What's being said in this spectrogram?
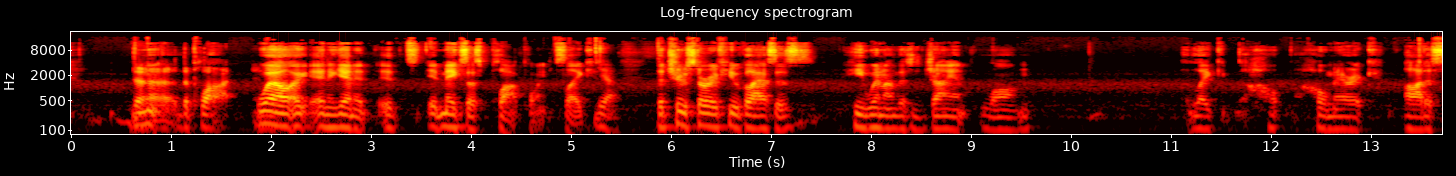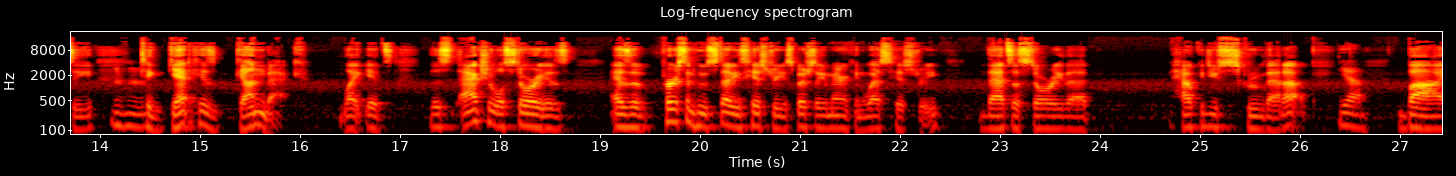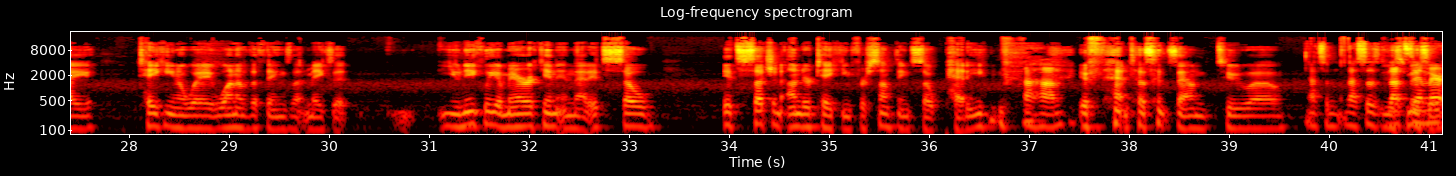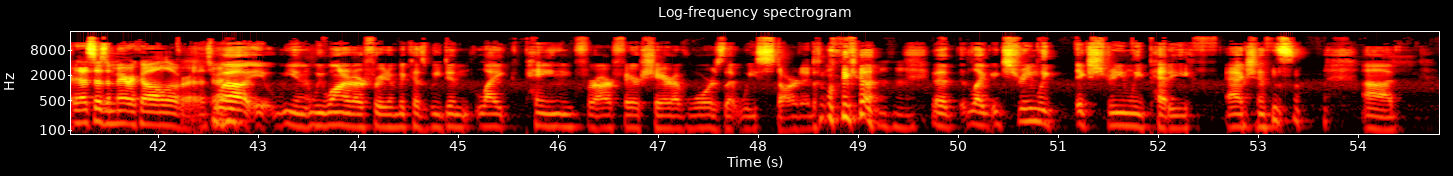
the No. the plot. Well, and again, it it's it makes us plot points. Like Yeah. the true story of Hugh Glass is he went on this giant, long, like Homeric odyssey Mhm. to get his gun back. Like it's this actual story is as a person who studies history, especially American West history, that's a story that how could you screw that up? Yeah. by taking away one of the things that makes it uniquely American in that it's so it's such an undertaking for something so petty. Uh huh. if that doesn't sound too uh, That's a, that's a, that's that says America all over. That's right. well, it, you know, we wanted our freedom because we didn't like paying for our fair share of wars that we started, like uh, Mhm. uh, like extremely extremely petty actions, uh,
